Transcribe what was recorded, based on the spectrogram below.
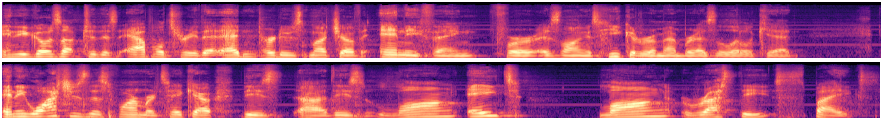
and he goes up to this apple tree that hadn't produced much of anything for as long as he could remember as a little kid. And he watches this farmer take out these, uh, these long, eight long, rusty spikes.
